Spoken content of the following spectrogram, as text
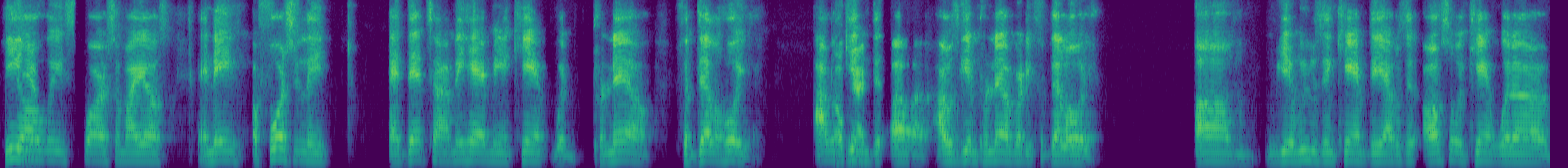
He Yeah. always sparred somebody else, and they unfortunately at that time they had me in camp with Pernell for De La Hoya. I was Okay. getting uh I was getting Pernell ready for De La Hoya. Um, yeah, we was in camp there. I was also in camp with uh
